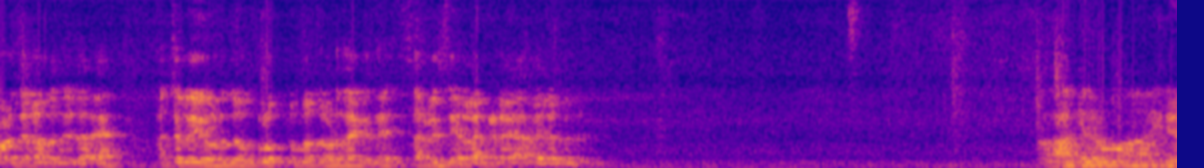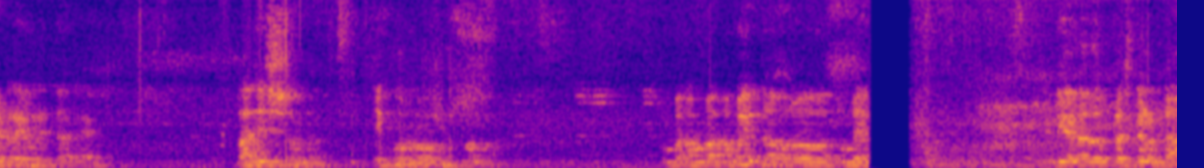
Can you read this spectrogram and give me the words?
ಏಳು ಜನ ಬಂದಿದ್ದಾರೆ. ಆಕ್ಚುಲಿ ಇವ್ರದ್ದು ಗ್ರೂಪ್ ತುಂಬಾ ದೊಡ್ಡದಾಗಿದೆ. ಸರ್ವಿಸ್ ಎಲ್ಲ ಕಡೆ ಅವೈಲೇಬಲ್ ಇದೆ. ಹಾಗೆ ನಮ್ಮ ಹಿರಿಯ ಡ್ರೈವರ್ ಇದ್ದಾರೆ. ರಾಜೇಶ್ ತುಂಬಾ ಎಕ್ಕೂರು ನಮ್ಮ ತುಂಬಾ ನಮ್ಮ ನಮ್ಮಿಂದ ಅವರು ತುಂಬಾ ಇನ್ನು ಏನಾದ್ರು ಪ್ರಶ್ನೆ ಉಂಟಾ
